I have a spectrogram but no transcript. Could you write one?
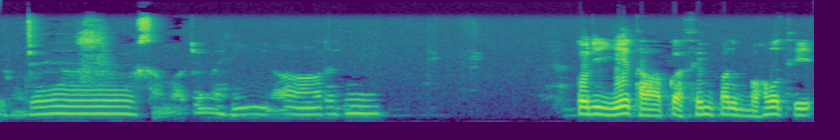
मुझे समझ नहीं आ रही। तो जी, ये था आपका सिंपल बहुत ही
